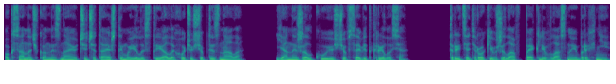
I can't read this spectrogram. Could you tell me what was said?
Оксаночко, не знаю, чи читаєш ти мої листи, але хочу, щоб ти знала. Я не жалкую, що все відкрилося. Тридцять років жила в пеклі власної брехні.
